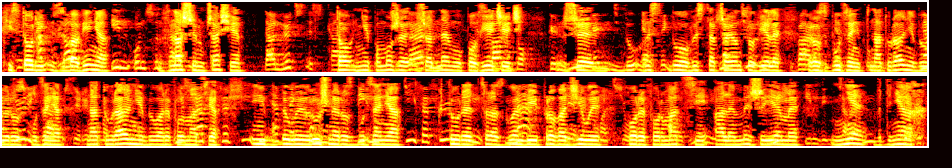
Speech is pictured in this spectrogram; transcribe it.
historii zbawienia w naszym czasie. To nie pomoże żadnemu powiedzieć, że było wystarczająco wiele rozbudzeń. Naturalnie były rozbudzenia, naturalnie była reformacja. i były różne rozbudzenia, które coraz głębiej prowadziły po reformacji, ale my żyjemy nie w dniach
